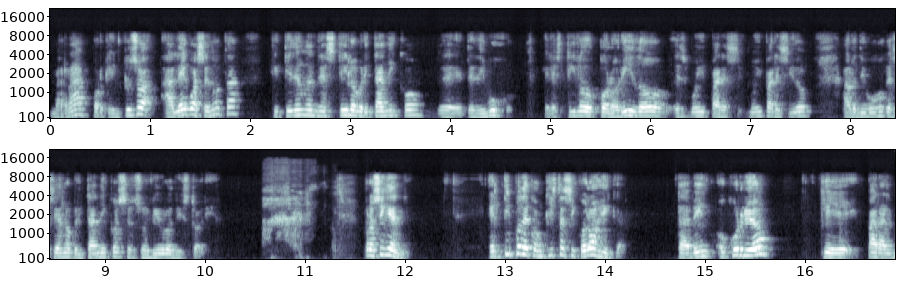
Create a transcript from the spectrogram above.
¿verdad? Porque incluso a legua se nota que tienen un estilo británico de, dibujo. El estilo colorido es muy, parecido a los dibujos que hacían los británicos en sus libros de historia. Prosiguiendo, el tipo de conquista psicológica también ocurrió que para, el,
